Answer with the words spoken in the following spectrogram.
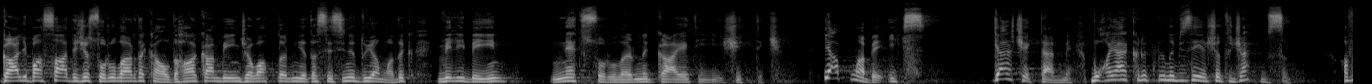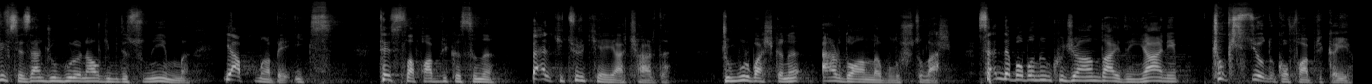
Galiba sadece sorularda kaldı. Hakan Bey'in cevaplarını ya da sesini duyamadık. Veli Bey'in net sorularını gayet iyi işittik. Yapma be X. Gerçekten mi? Bu hayal kırıklığını bize yaşatacak mısın? Hafif Sezen Cumhur Önal gibi de sunayım mı? Yapma be X. Tesla fabrikasını belki Türkiye'ye açardı. Cumhurbaşkanı Erdoğan'la buluştular. Sen de babanın kucağındaydın yani çok istiyorduk o fabrikayı.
